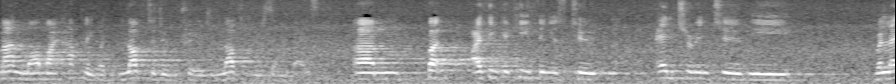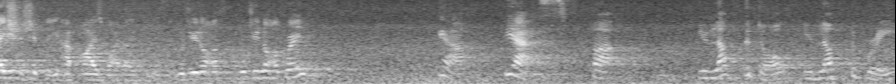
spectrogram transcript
Myanmar might happily would love to do retrieves and love to do sendaways. Um, but I think a key thing is to enter into the relationship that you have eyes wide open. Would you not, would you not agree? Yeah, yes, but you love the dog, you love the breed,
